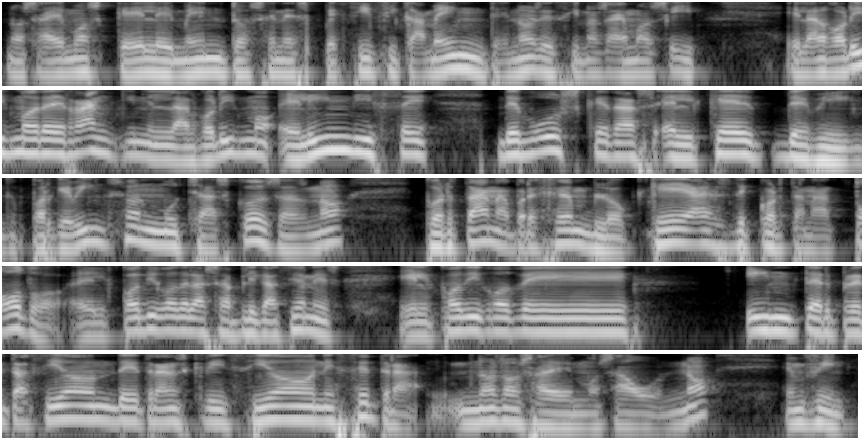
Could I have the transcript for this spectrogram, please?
No sabemos qué elementos en específicamente, ¿no? Es decir, no sabemos si el algoritmo de ranking, el algoritmo, el índice de búsquedas, el qué de Bing, porque Bing son muchas cosas, ¿no? Cortana, por ejemplo, ¿qué es de Cortana? Todo, el código de las aplicaciones, el código de interpretación, de transcripción, etcétera, no lo sabemos aún, ¿no? En fin,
